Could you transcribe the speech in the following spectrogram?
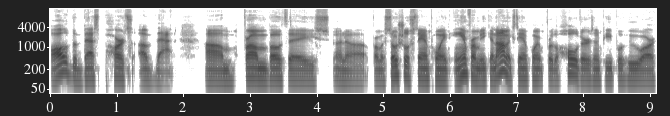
all of the best parts of that um, from both a an, uh, from a social standpoint and from an economic standpoint for the holders and people who are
